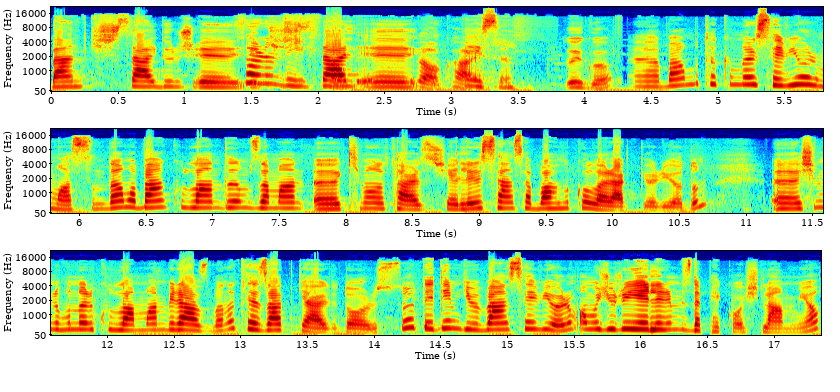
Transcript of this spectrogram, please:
Ben kişisel görüş... E, Sorun değil. kişisel, e, Yok, hayır. Neyse. Duygu. Ee, Ben bu takımları seviyorum aslında ama ben kullandığım zaman e, kimono tarzı şeyleri sen sabahlık olarak görüyordun. Ee, Şimdi bunları kullanmam biraz bana tezat geldi doğrusu. Dediğim gibi ben seviyorum ama jüri üyelerimiz de pek hoşlanmıyor.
